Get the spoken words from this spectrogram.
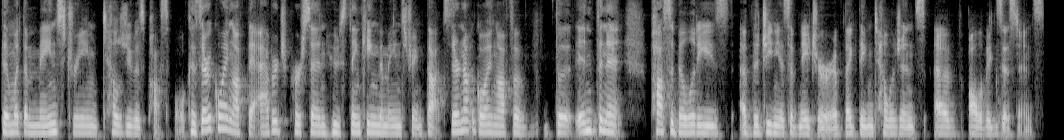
than what the mainstream tells you is possible because they're going off the average person who's thinking the mainstream thoughts. They're not going off of the infinite possibilities of the genius of nature, of like the intelligence of all of existence.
